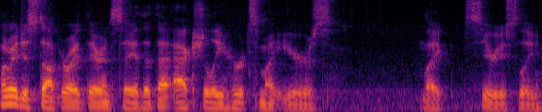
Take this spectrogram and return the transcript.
Let me just stop right there and say that that actually hurts my ears. Like, seriously.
